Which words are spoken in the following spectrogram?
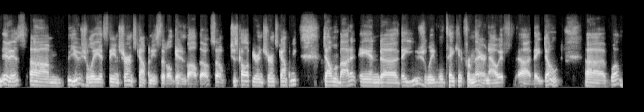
it is. Um, usually it's the insurance companies that'll get involved, though. So just call up your insurance company, tell them about it, and uh, they usually will take it from there. Now, if uh, they don't, uh, well,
